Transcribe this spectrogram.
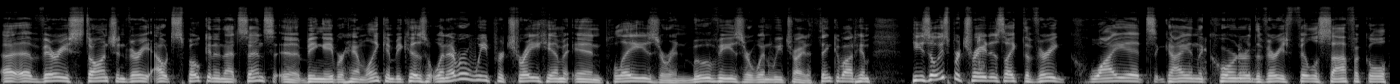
uh, very staunch and very outspoken in that sense, uh, being Abraham Lincoln, because whenever we portray him in plays or in movies or when we try to think about him, he's always portrayed as like the very quiet guy in the corner, the very philosophical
